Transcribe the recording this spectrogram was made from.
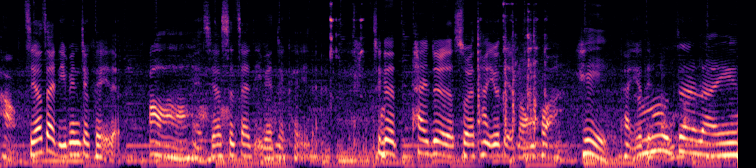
好，只要在里面就可以了。哦，哦哎，只要是在里面就可以了。这个太热了，所以它有点融化。嘿，它有点然后融化再来，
